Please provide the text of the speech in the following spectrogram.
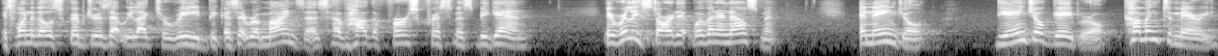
It's one of those scriptures that we like to read because it reminds us of how the first Christmas began. It really started with an announcement. An angel, the angel Gabriel, coming to Mary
